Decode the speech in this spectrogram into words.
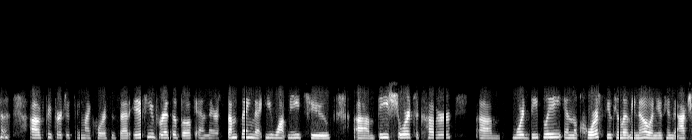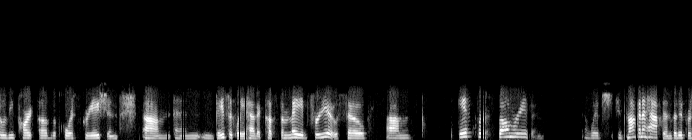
of pre purchasing my course is that if you've read the book and there's something that you want me to um, be sure to cover um, more deeply in the course, you can let me know and you can actually be part of the course creation um, and basically have it custom made for you. So, um, if for some reason which it's not going to happen. But if for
